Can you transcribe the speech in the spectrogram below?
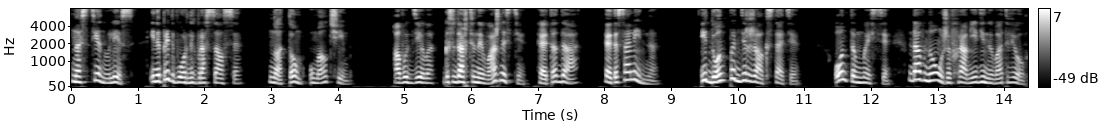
на стену лез и на придворных бросался. Но о том умолчим. А вот дело государственной важности – это да, это солидно. И Дон поддержал, кстати. Он-то Месси давно уже в храм Единого отвел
